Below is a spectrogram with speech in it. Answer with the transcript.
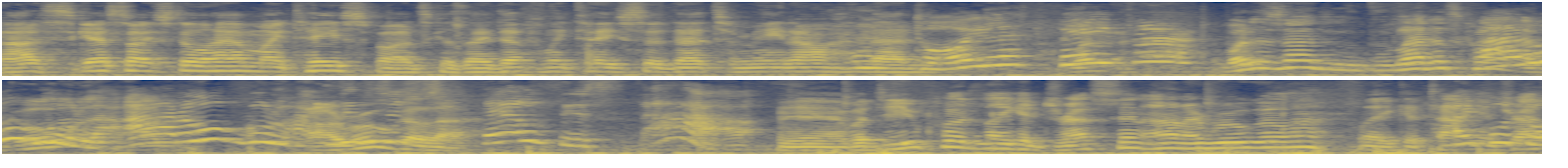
I guess I still have my taste buds because I definitely tasted that tomato. that That toilet paper. what is that lettuce called? Arugula, arugula. Arugula. This is healthy stuff. Yeah, but do you put like a dressing on arugula, like I Italian put dressing?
